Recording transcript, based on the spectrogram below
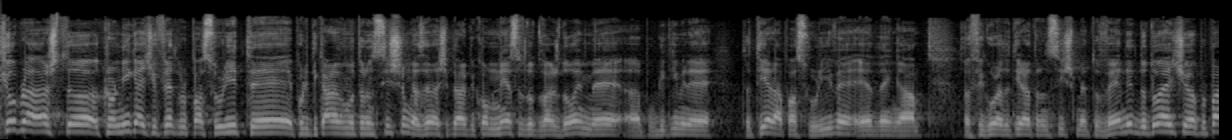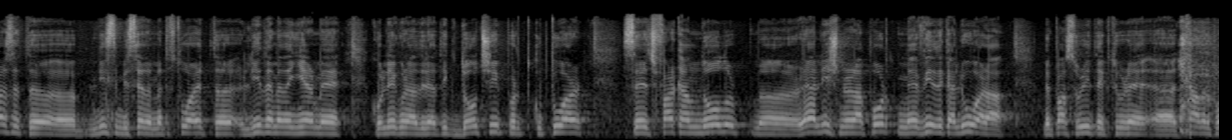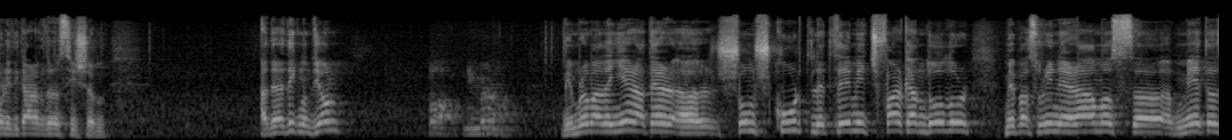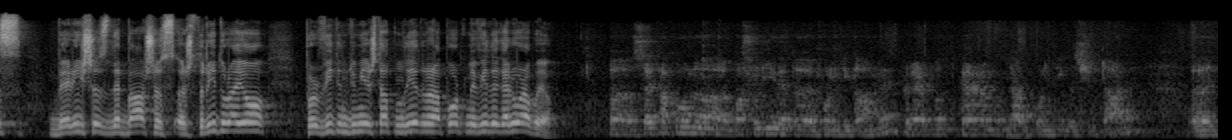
Kjo pra është kronika që flet për pasuritë e politikanëve më të rëndësishëm, në gazeta shqiptare.com, nesër do të vazhdojmë me publikimin e të tjera pasurive edhe nga figura të tjera të rëndësishme të vendit. Do doja që përpara se të nisim bisedën me të ftuarit, të lidhem edhe njëherë me kolegun Adriatik Doçi për të kuptuar se çfarë ka ndodhur realisht në raport me vitet e kaluara me pasuritë e këtyre katër politikanëve të rëndësishëm. Adriatik më dëgjon? Po, mirëmbrëma. Mirëmbrëma dhe njëherë, atëherë shumë shkurt, le të themi, çfarë ka ndodhur me pasurinë e Ramës, Metës, Berishës dhe Bashës, është rritur ajo për vitin 2017 në raport me vitin e kaluar, apo jo? Sa i takon pasurive të politikanëve, krerëve më të krerëve më të lartë të politikës shqiptare,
